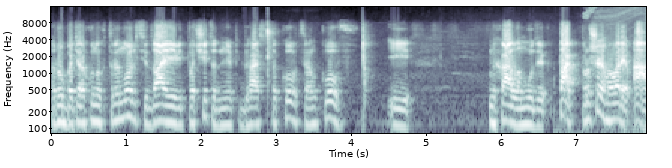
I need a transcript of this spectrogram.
робить рахунок 3-0, сідає відпочити, до нього підбігає Судаков, Циганков і Михайло Мудрик. Так, про що я говорив? А,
